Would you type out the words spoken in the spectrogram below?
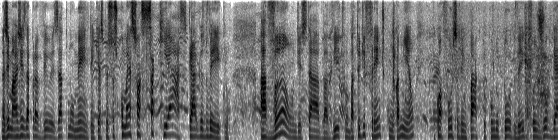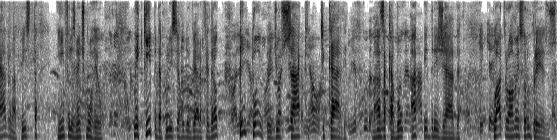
Nas imagens dá para ver o exato momento em que as pessoas começam a saquear as cargas do veículo. A van onde estava a vítima bateu de frente com um caminhão e, com a força do impacto, o condutor do veículo foi jogado na pista e infelizmente morreu. Uma equipe da Polícia Rodoviária Federal tentou impedir o saque de carga, mas acabou apedrejada. Quatro homens foram presos.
